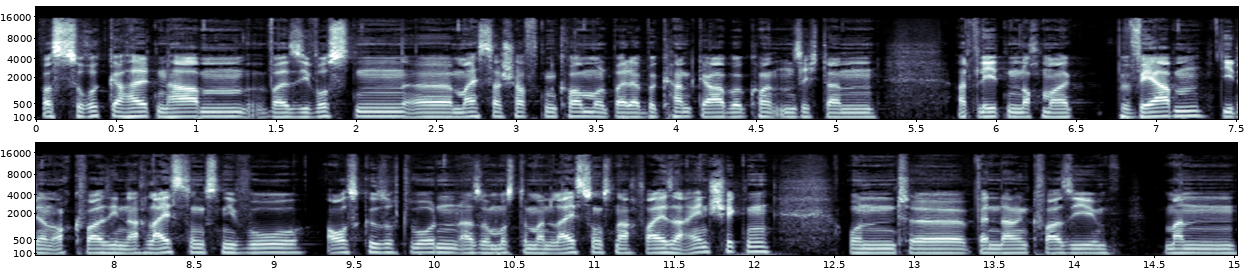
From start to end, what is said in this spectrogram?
was zurückgehalten haben, weil sie wussten, äh, Meisterschaften kommen und bei der Bekanntgabe konnten sich dann Athleten nochmal bewerben, die dann auch quasi nach Leistungsniveau ausgesucht wurden. Also musste man Leistungsnachweise einschicken und äh, wenn dann quasi man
